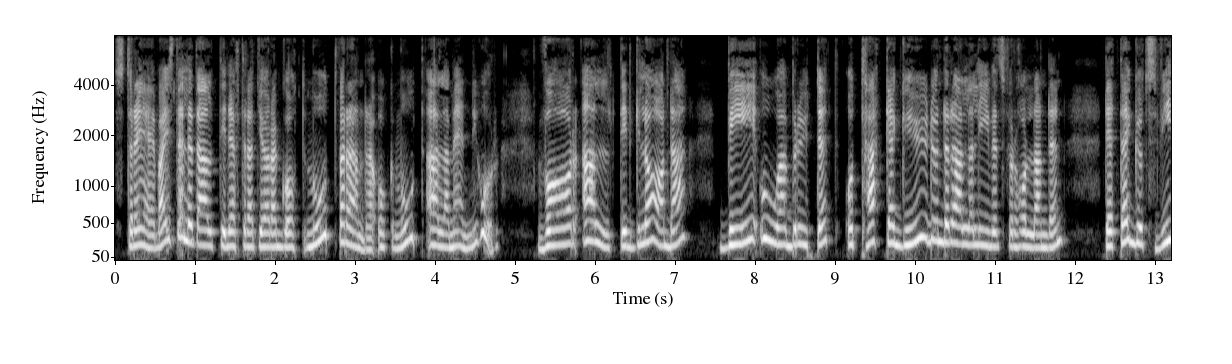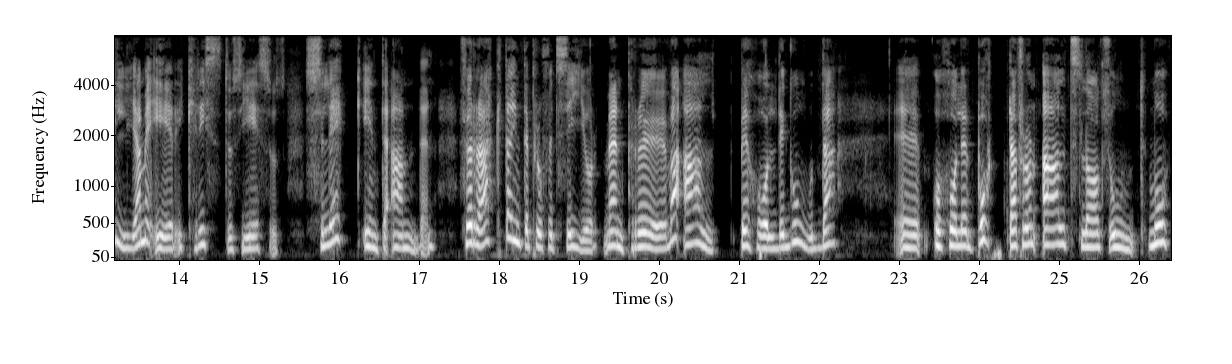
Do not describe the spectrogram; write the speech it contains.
Sträva istället alltid efter att göra gott mot varandra och mot alla människor. Var alltid glada, be oavbrutet och tacka Gud under alla livets förhållanden. Detta är Guds vilja med er i Kristus Jesus. Släck inte anden, förakta inte profetior, men pröva allt, behåll det goda eh, och håller borta från allt slags ont. Må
